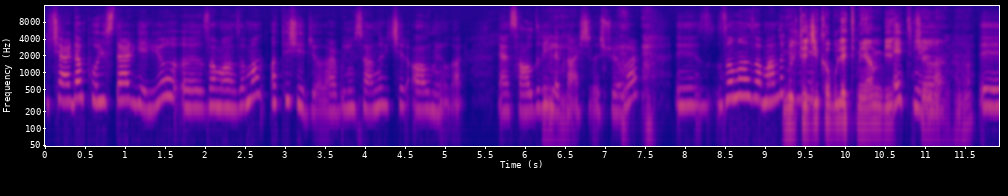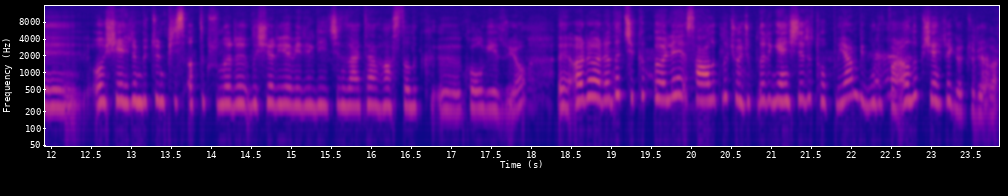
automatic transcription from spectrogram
İçeriden polisler geliyor e, zaman zaman ateş ediyorlar. Bu insanları içeri almıyorlar. Yani saldırıyla karşılaşıyorlar. E, zaman zaman da Mülteci kabul etmeyen bir şey Etmiyorlar. yani. Hı hı. ee, o şehrin bütün pis atık suları dışarıya verildiği için zaten hastalık e, kol geziyor. Ee, ara ara da çıkıp böyle sağlıklı çocukları, gençleri toplayan bir grup var. Alıp şehre götürüyorlar.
